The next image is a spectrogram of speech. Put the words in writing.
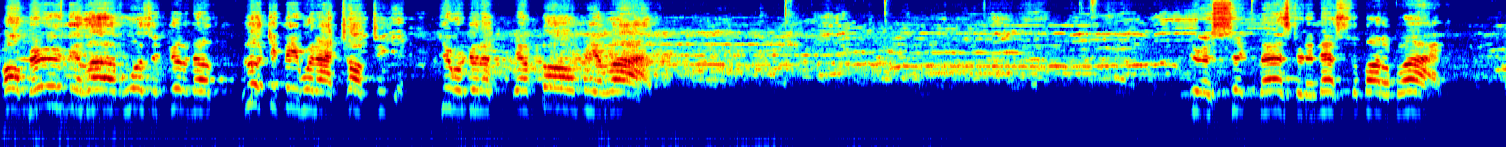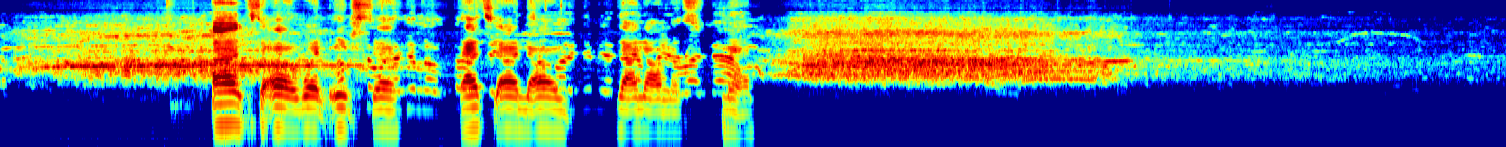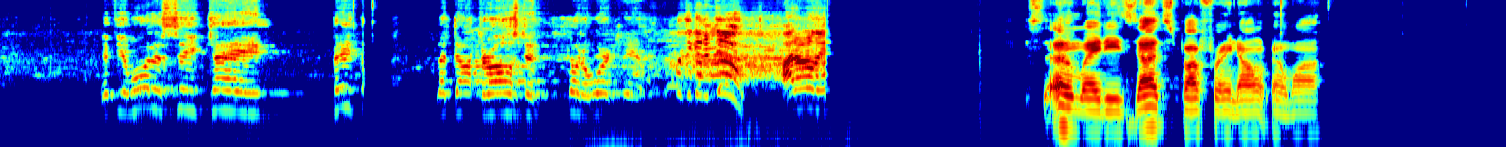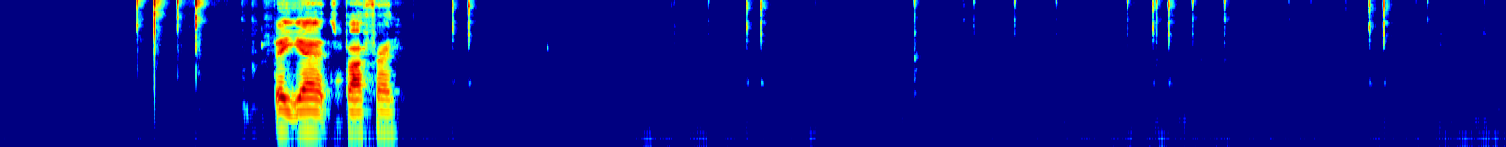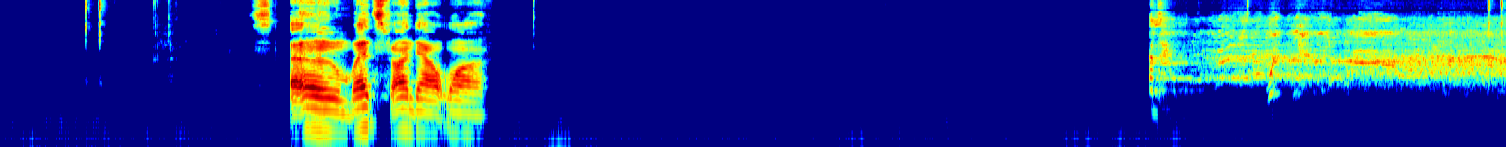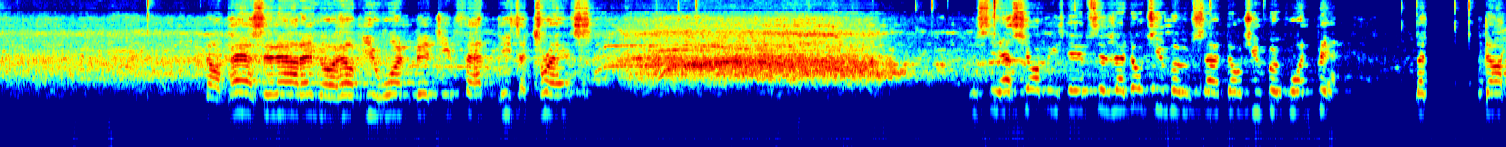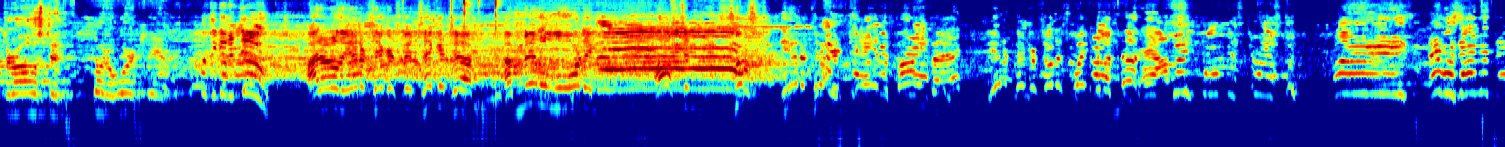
Oh, burying me alive wasn't good enough. Look at me when I talk to you. You were gonna embalm me alive. You're a sick bastard, and that's the bottom line. That's uh what I'm needs starting to. to get a little That's thirsty. the anon- Somebody give me a The anonymous right man. If you want to see Kane beat, the, let Dr. Austin go to work here. What's he gonna do? I don't know. So, ladies, that's buffering. I don't know why. But yeah, it's buffering. So, um, let's find out why. Passing out ain't gonna help you one bit, you fat piece of trash. You see how sharp these damn scissors are? Don't you move, son. Don't you move one bit. Let Dr. Austin go to work here. What's he gonna do? I don't know. The Undertaker's been taken to a mental ward. They, Austin puts the Undertaker Kane in the body bag. The Undertaker's on his way to the nut house. Please, Mr. Austin. Please! It was Undertaker!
